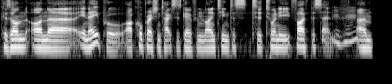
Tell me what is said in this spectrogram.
because on on uh, in April our corporation tax is going from 19 to to 25 percent. Mm-hmm. Um,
